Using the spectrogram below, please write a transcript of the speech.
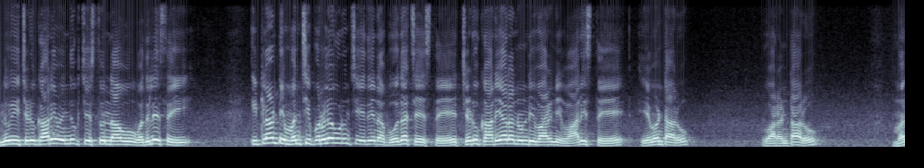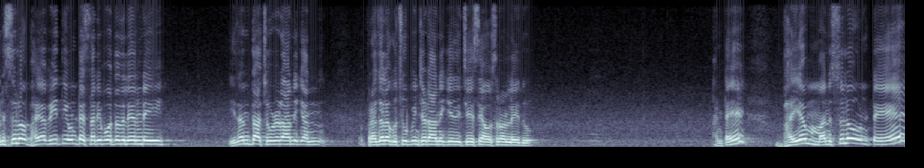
నువ్వు ఈ చెడు కార్యం ఎందుకు చేస్తున్నావు? వదిలేసేయి. ఇట్లాంటి మంచి పనుల గురించి ఏదైనా బోధ చేస్తే చెడు కార్యాల నుండి వారిని వారిస్తే ఏమంటారు? వారంటారు మనసులో భయభీతి ఉంటే సరిపోతుంది లేండి. ఇదంతా చూడడానికి అన్ ప్రజలకు చూపించడానికి ఇది చేసే అవసరం లేదు. అంటే భయం మనసులో ఉంటే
